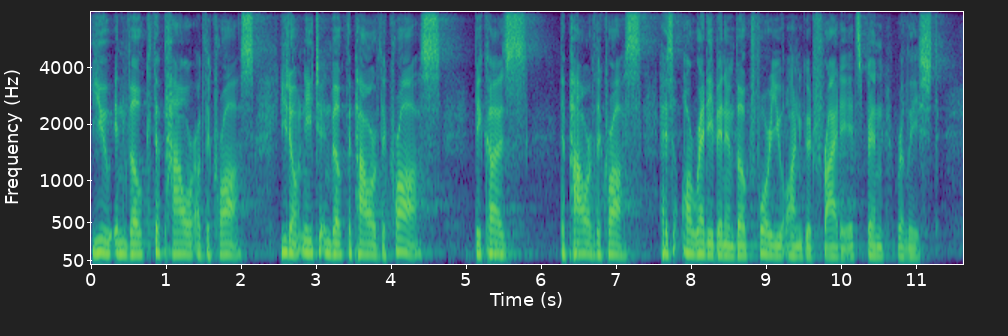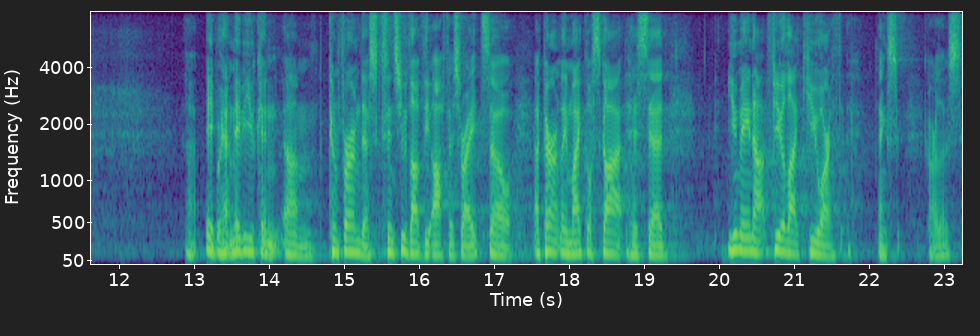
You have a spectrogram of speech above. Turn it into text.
you invoke the power of the cross. You don't need to invoke the power of the cross because The power of the cross has already been invoked for you on Good Friday, it's been released. Uh, Abraham, maybe you can um, confirm this since you love The Office, right? So apparently, Michael Scott has said, You may not feel like you are, th- thanks, Carlos,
